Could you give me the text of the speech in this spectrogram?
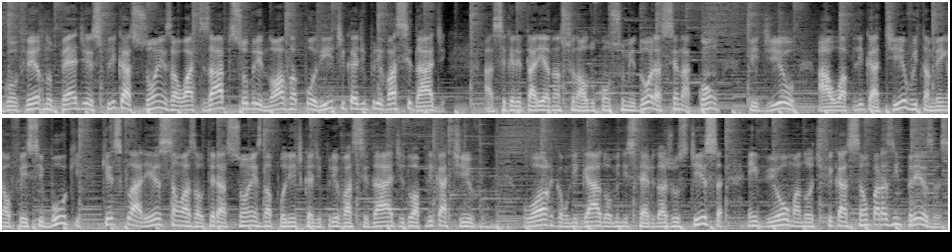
Governo pede explicações ao WhatsApp sobre nova política de privacidade. A Secretaria Nacional do Consumidor, a Senacom, pediu ao aplicativo e também ao Facebook que esclareçam as alterações na política de privacidade do aplicativo. O órgão ligado ao Ministério da Justiça enviou uma notificação para as empresas,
